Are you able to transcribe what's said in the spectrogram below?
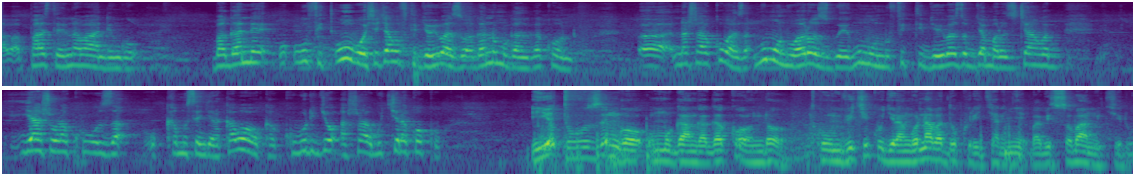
abapasiteri n'abandi ngo bagane ufite uboshye cyangwa ufite ibyo bibazo agane umuganga gakondo. Ah, nashaka kubaza nk'umuntu warozwe nk'umuntu ufite ibyo bibazo by'amarozi cyangwa yashobora kuza ukamusengera akabohoka ku buryo ashobora gukira koko? Iyo tuvuze ngo umuganga gakondo twumva iki kugira ngo n'abadukurikiranye babisobanukirwe?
